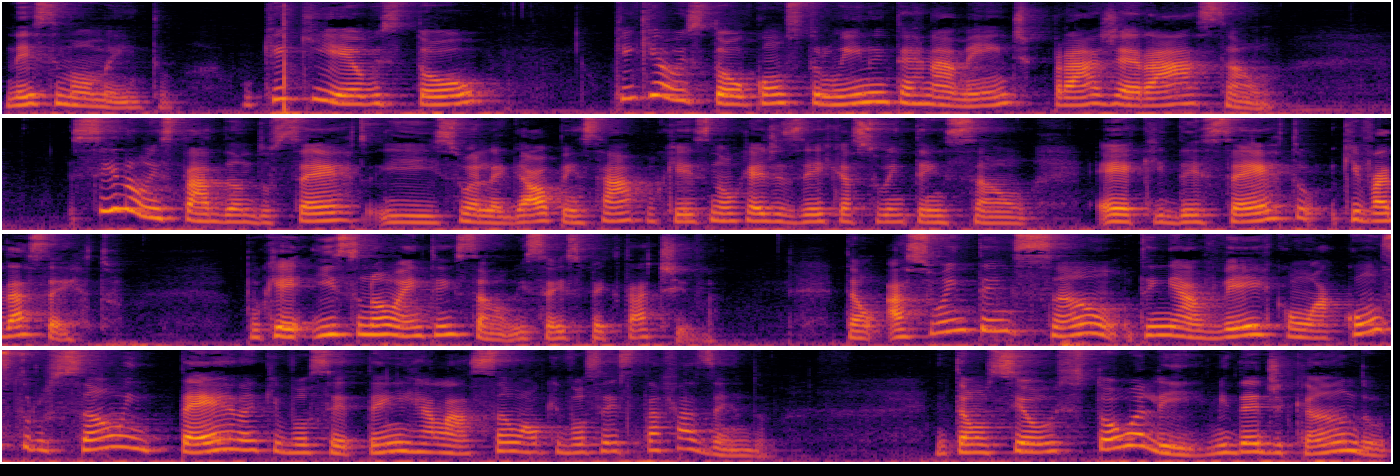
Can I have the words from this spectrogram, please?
nesse momento? O que que eu estou, o que que eu estou construindo internamente para gerar ação? Se não está dando certo, e isso é legal pensar, porque isso não quer dizer que a sua intenção é que dê certo, que vai dar certo. Porque isso não é intenção, isso é expectativa. Então, a sua intenção tem a ver com a construção interna que você tem em relação ao que você está fazendo. Então, se eu estou ali me dedicando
